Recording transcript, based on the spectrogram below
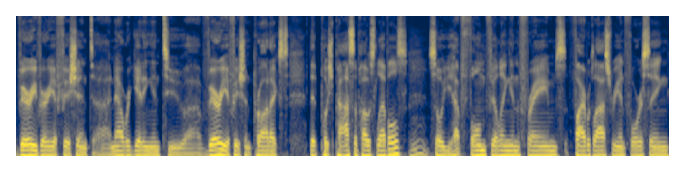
very, very efficient. Uh, now we're getting into uh, very efficient products that push passive house levels. So you have foam filling in the frames, fiberglass reinforcing,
